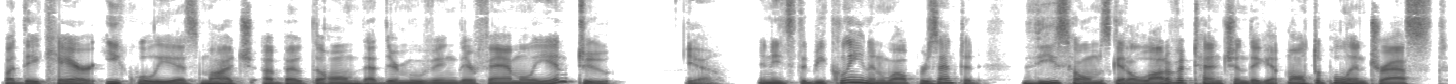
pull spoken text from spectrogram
but they care equally as much about the home that they're moving their family into. Yeah. It needs to be clean and well presented. These homes get a lot of attention, they get multiple interest,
